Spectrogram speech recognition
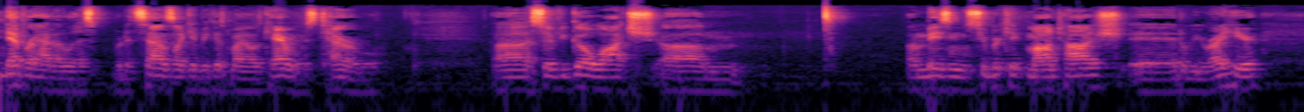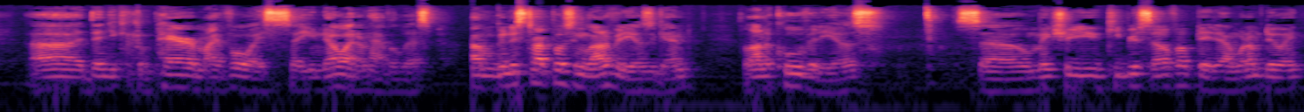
never had a lisp, but it sounds like it because my old camera was terrible. Uh, so if you go watch um, amazing super kick montage. It'll be right here. Uh, then you can compare my voice so you know I don't have a lisp. I'm going to start posting a lot of videos again, a lot of cool videos. So make sure you keep yourself updated on what I'm doing.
